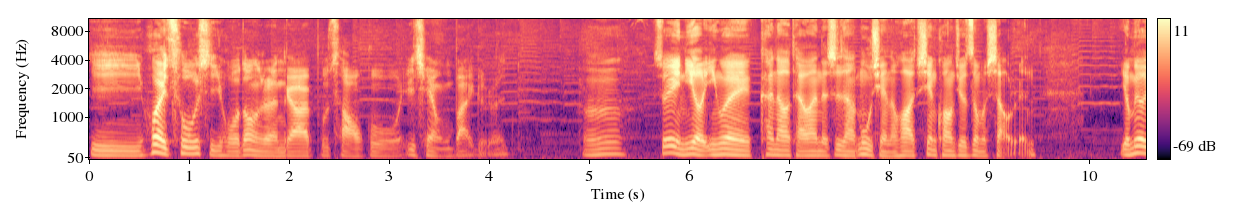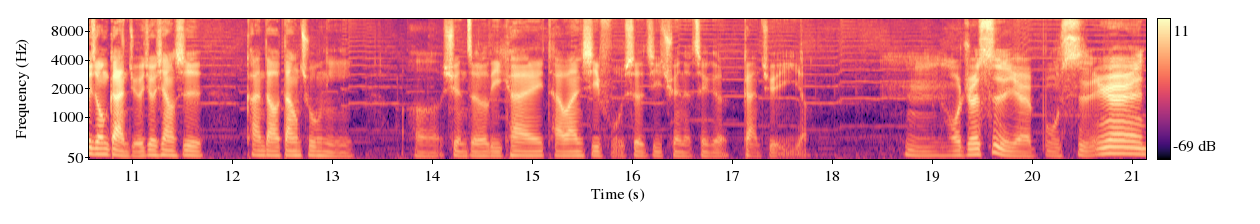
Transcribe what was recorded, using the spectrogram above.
以会出席活动的人，应该不超过一千五百个人。嗯。所以你有因为看到台湾的市场目前的话现况就这么少人，有没有一种感觉就像是看到当初你呃选择离开台湾西服设计圈的这个感觉一样？嗯，我觉得是也不是，因为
